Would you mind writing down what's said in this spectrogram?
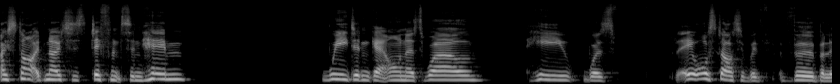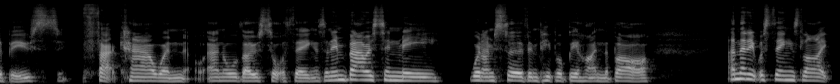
i started notice difference in him. We didn't get on as well. He was it all started with verbal abuse fat cow and and all those sort of things and embarrassing me when i'm serving people behind the bar. And then it was things like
